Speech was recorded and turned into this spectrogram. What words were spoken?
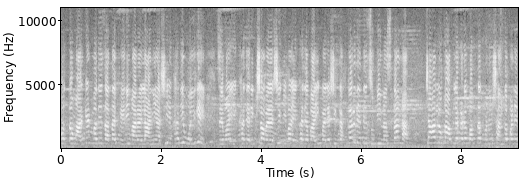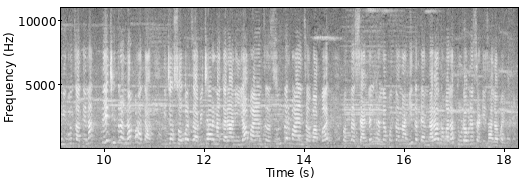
फक्त मार्केटमध्ये जाता फेरी मारायला अशी एखादी मुलगी जेव्हा एखाद्या रिक्षावाल्याशी किंवा एखाद्या बाईकवाल्याशी टक्कर देते चुकी नसताना चार लोक आपल्याकडे बघतात म्हणून शांतपणे निघून जाते ना ते चित्र न पाहता तिच्या सोबतचा विचार न करा आणि या बायांचा सुंदर बायांचा वापर फक्त सँडल घालण्यापुरता नाही तर त्या नराधमाला तुडवण्यासाठी झाला पाहिजे.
